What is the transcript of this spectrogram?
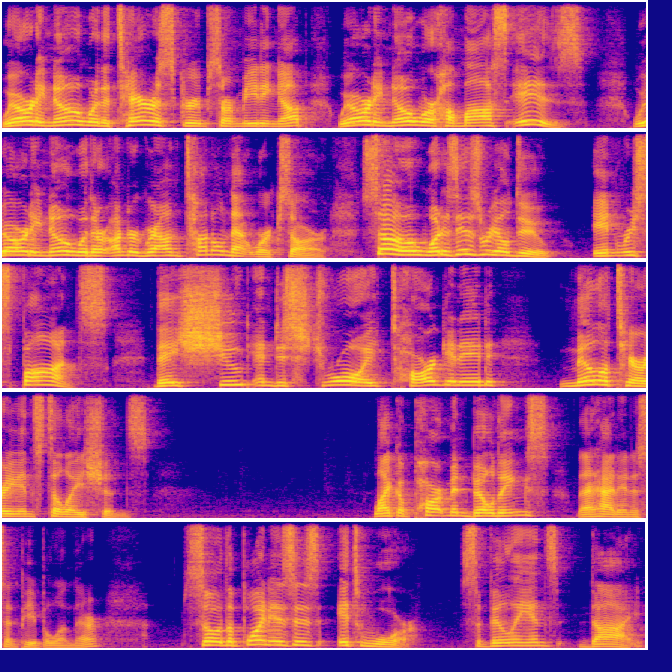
We already know where the terrorist groups are meeting up. We already know where Hamas is. We already know where their underground tunnel networks are. So, what does Israel do? In response, they shoot and destroy targeted military installations, like apartment buildings that had innocent people in there. So the point is, is it's war. Civilians die.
